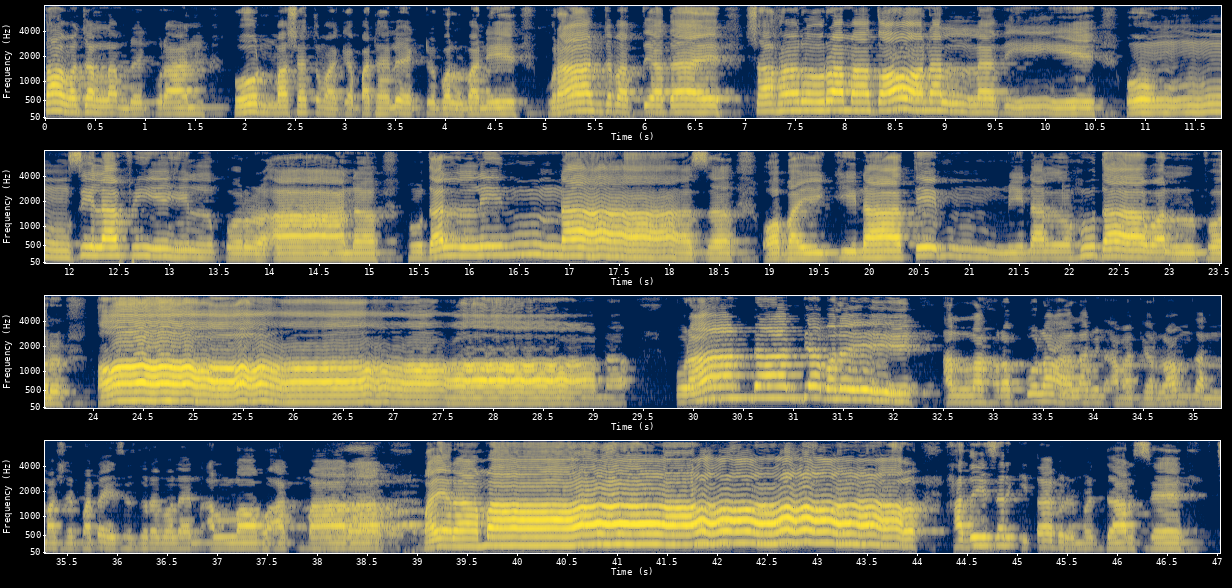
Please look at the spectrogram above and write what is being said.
তাও জানলাম রে কোরআন। কোন মাসে তোমাকে পাঠাইলো একটু বলবানি। কোরআন জবাব দিয়া দেয়, শাহরু রমাদান আল্লাযী উনজিলা ফীহিল কুরআন হুদাল লিন্নাস ওয়া মিনাল হুদা ওয়াল বলে, আল্লাহ রব্বুল আলামিন আমাকে রমজান মাসে পাঠাইছে। জোরে বলেন, আল্লাহ আকবার। আমার হাদিসের কিতাবের মধ্যে আছে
